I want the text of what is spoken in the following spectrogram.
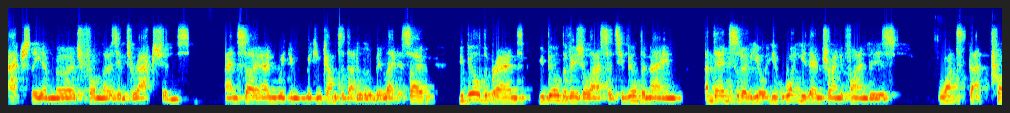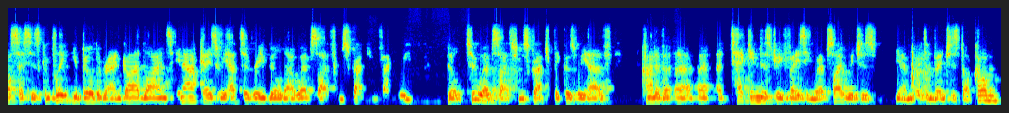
actually emerge from those interactions and so, and we can we can come to that a little bit later. So you build the brand, you build the visual assets, you build the name, and then sort of you, you what you're then trying to find is once that process is complete, you build around guidelines. In our case, we had to rebuild our website from scratch. In fact, we built two websites from scratch because we have kind of a, a, a tech industry facing website, which is you know, moltenventures.com.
